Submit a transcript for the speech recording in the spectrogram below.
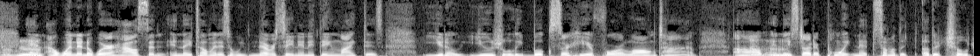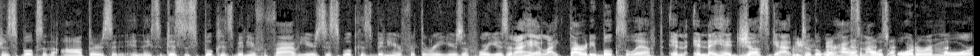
Mm-hmm. And I went in the warehouse and, and they told me they said we've never seen anything like this you know, usually books are here for a long time. Um, And they mm-hmm. started pointing at some of the other children's books and the authors, and, and they said, This is, book has been here for five years. This book has been here for three years or four years. And I had like 30 books left, and, and they had just gotten to the warehouse, and I was ordering more.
